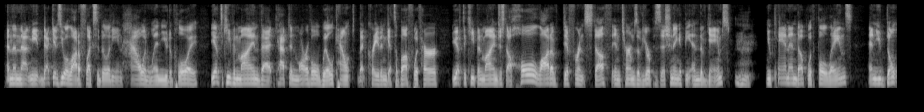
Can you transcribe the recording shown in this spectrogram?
and then that mean that gives you a lot of flexibility in how and when you deploy. You have to keep in mind that Captain Marvel will count that Kraven gets a buff with her you have to keep in mind just a whole lot of different stuff in terms of your positioning at the end of games. Mm-hmm. You can end up with full lanes, and you don't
